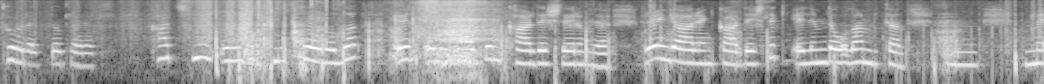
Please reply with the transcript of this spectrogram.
törek dökerek. Kaç yıl mutlu olalı el ele verdim kardeşlerimle. Rengarenk kardeşlik elimde olan biten. Me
